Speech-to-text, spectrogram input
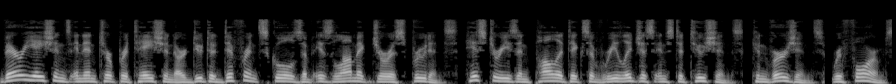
Variations in interpretation are due to different schools of Islamic jurisprudence, histories and politics of religious institutions, conversions, reforms,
